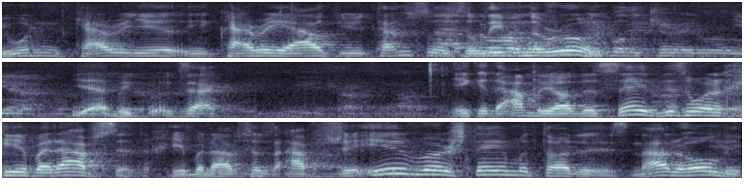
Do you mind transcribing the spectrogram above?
you wouldn't carry you carry out utensils to leave in the room. People to carry a room. Yeah, because exactly. You could others say this is what Chia Barav said. Chia Barav says Afshe Irva Shtei. Not only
